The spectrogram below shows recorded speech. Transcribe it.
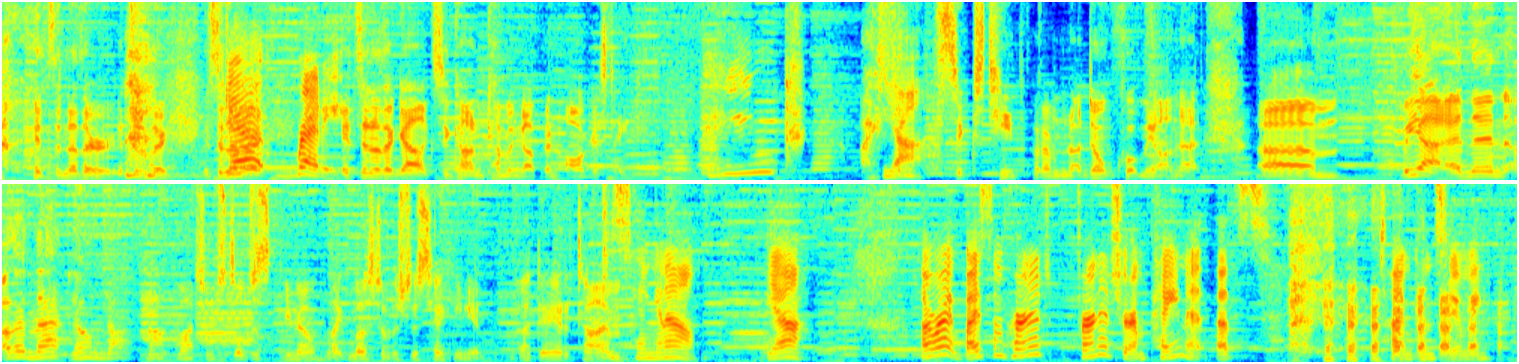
it's another. It's another. It's another. Get ready. It's another GalaxyCon coming up in August, I think. I think Yeah. 16th, but I'm not. Don't quote me on that. Um, but yeah, and then other than that, no, not not much. I'm still just you know like most of us, just taking it a day at a time. Just hanging out. Yeah. All right, buy some furni- furniture and paint it. That's time consuming.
